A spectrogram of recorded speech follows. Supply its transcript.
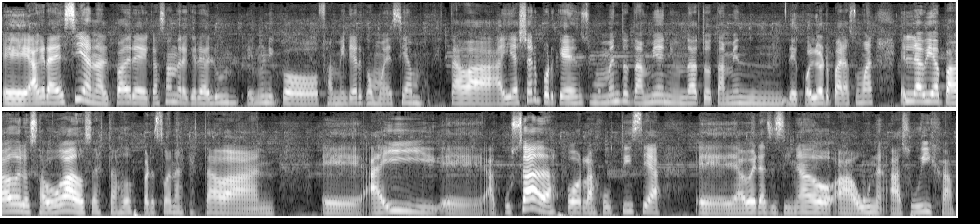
eh, agradecían al padre de Cassandra, que era el, único familiar, como decíamos, que estaba ahí ayer, porque en su momento también, y un dato también de color para sumar, él le había pagado los abogados a estas dos personas que estaban eh, ahí acusadas por la justicia eh, de haber asesinado a, una, a su hija.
